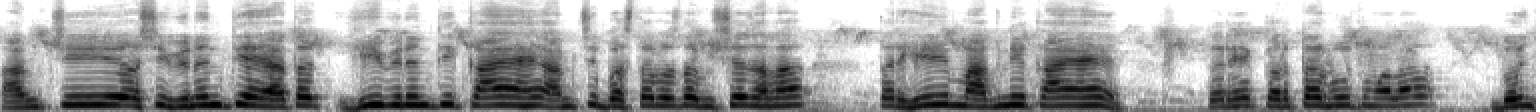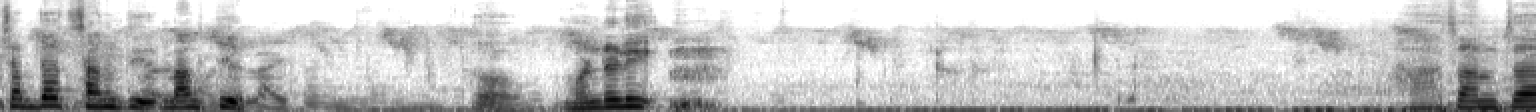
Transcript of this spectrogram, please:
आमची अशी विनंती आहे आता ही विनंती काय आहे आमची बसता बसता विषय झाला तर ही मागणी काय आहे तर हे करतार भाऊ तुम्हाला दोन शब्दात सांगतील मागतील. हो मंडळी हाच आमचा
